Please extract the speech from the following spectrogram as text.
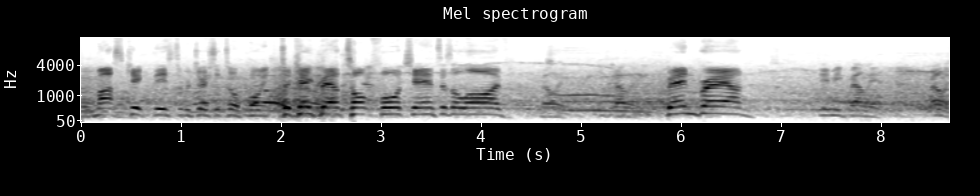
We must kick this to reduce it to a point. To keep our top four chances alive. Belly. Belly. Ben Brown. Jimmy Belly. Belly.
